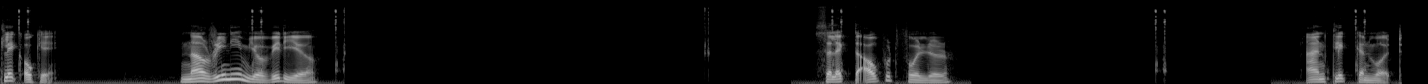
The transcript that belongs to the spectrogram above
click OK. Now rename your video select the output folder and click convert.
